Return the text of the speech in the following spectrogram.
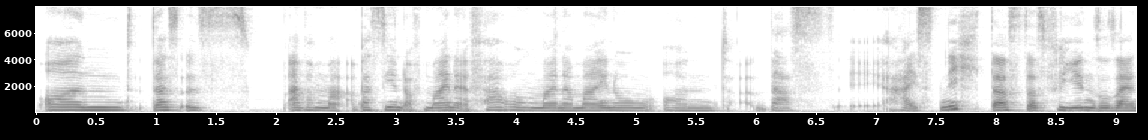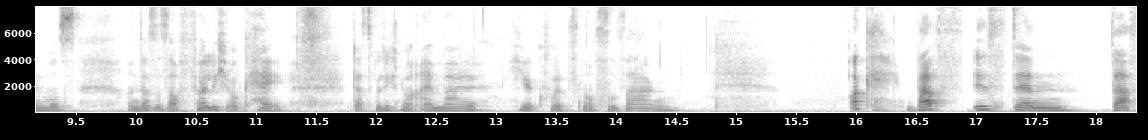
Und das ist einfach mal basierend auf meiner Erfahrung, meiner Meinung. Und das heißt nicht, dass das für jeden so sein muss. Und das ist auch völlig okay. Das will ich nur einmal hier kurz noch so sagen. Okay, was ist denn das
